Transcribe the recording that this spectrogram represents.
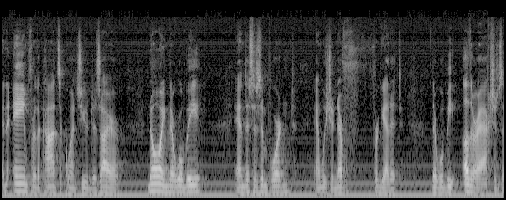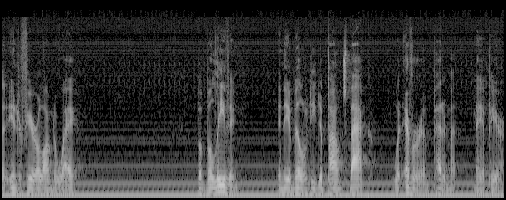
and aim for the consequence you desire, knowing there will be, and this is important, and we should never forget it, there will be other actions that interfere along the way. But believing in the ability to bounce back, whatever impediment may appear.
